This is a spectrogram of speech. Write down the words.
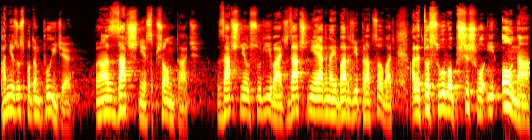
Pan Jezus potem pójdzie, ona zacznie sprzątać, zacznie usługiwać, zacznie jak najbardziej pracować, ale to słowo przyszło i ona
